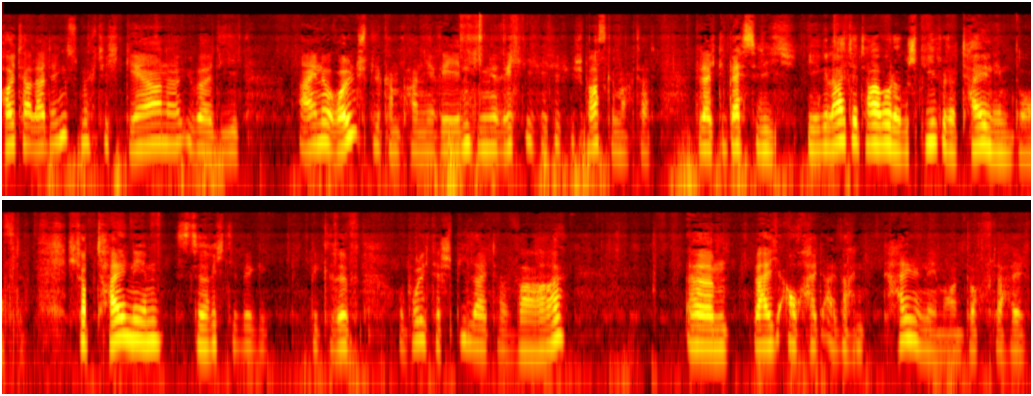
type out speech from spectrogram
Heute allerdings möchte ich gerne über die eine Rollenspielkampagne reden, die mir richtig, richtig viel Spaß gemacht hat. Vielleicht die beste, die ich je geleitet habe oder gespielt oder teilnehmen durfte. Ich glaube, teilnehmen ist der richtige Begriff. Obwohl ich der Spielleiter war, ähm, war ich auch halt einfach ein Teilnehmer und durfte halt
